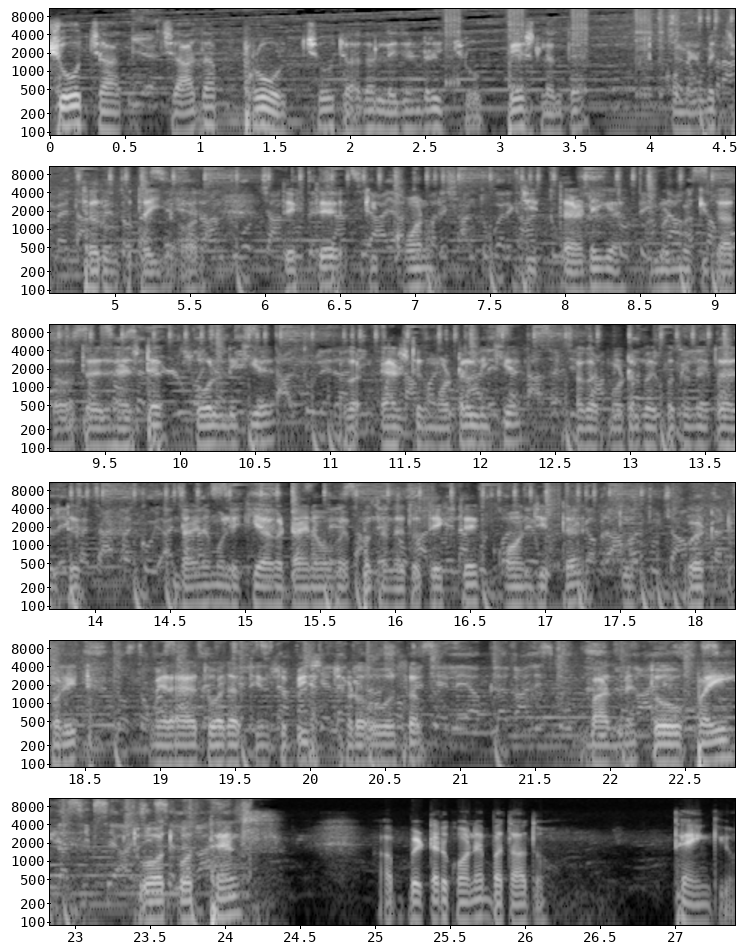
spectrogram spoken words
जो ज़्यादा प्रो जो ज़्यादा लेजेंडरी जो बेस्ट लगता है कमेंट में ज़रूर बताइए और देखते हैं कि कौन जीतता है, ठीक है? कमेंट में ज़्यादा होता है। हैश टैग सोल लिखिए, अगर हैश टैग मॉडल लिखिए, अगर मॉडल भाई पसंद है तो हैश टैग डायनामो लिखिए, अगर डायनामो भाई पसंद है तो देखते हैं कौन जीतता है। तो वेट फॉर इट मेरा है दो हज़ार तीन सौ बीस, छोड़ो वो सब। बाद में तो भाई बहुत बहुत थैंक्स अब बेटर कौन है बता दो। थैंक यू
